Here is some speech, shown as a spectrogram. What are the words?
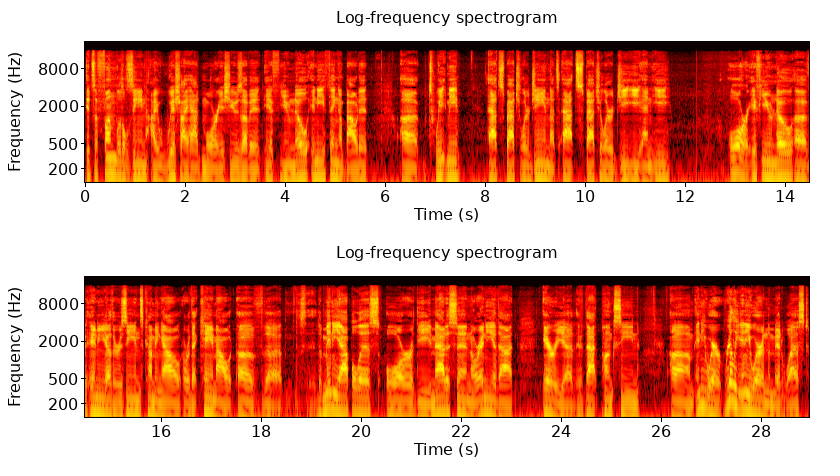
It's a fun little zine. I wish I had more issues of it. If you know anything about it, uh, tweet me at Spatular Gene. That's at Spatular G E N E. Or if you know of any other zines coming out or that came out of the the Minneapolis or the Madison or any of that area, that punk scene, um, anywhere, really anywhere in the Midwest.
